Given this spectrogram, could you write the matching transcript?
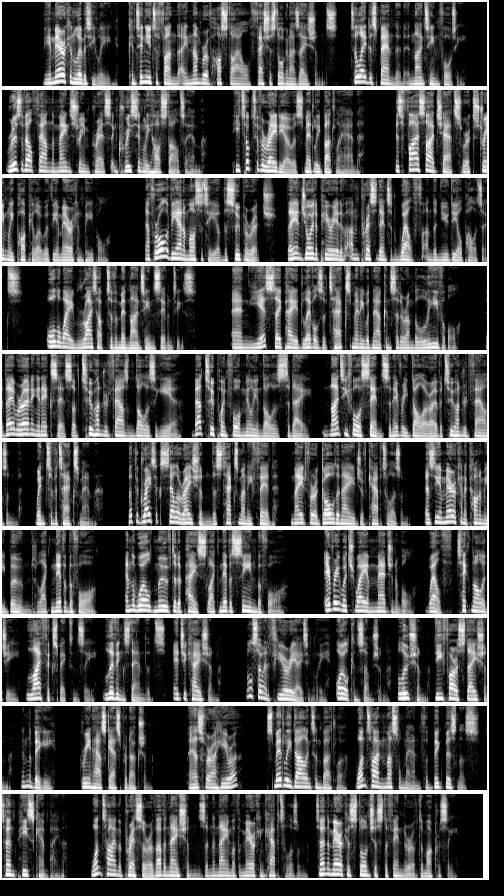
The American Liberty League continued to fund a number of hostile fascist organizations till they disbanded in 1940. Roosevelt found the mainstream press increasingly hostile to him. He took to the radio as Smedley Butler had. His fireside chats were extremely popular with the American people. Now, for all of the animosity of the super rich, they enjoyed a period of unprecedented wealth under New Deal politics, all the way right up to the mid 1970s. And yes, they paid levels of tax many would now consider unbelievable. They were earning in excess of $200,000 a year, about $2.4 million today. 94 cents in every dollar over 200,000 went to the taxman. But the great acceleration this tax money fed made for a golden age of capitalism, as the American economy boomed like never before and the world moved at a pace like never seen before. Every which way imaginable wealth, technology, life expectancy, living standards, education, also infuriatingly, oil consumption, pollution, deforestation, and the biggie, greenhouse gas production. As for our hero, Smedley Darlington Butler, one time muscle man for big business, turned peace campaigner, one time oppressor of other nations in the name of American capitalism, turned America's staunchest defender of democracy.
